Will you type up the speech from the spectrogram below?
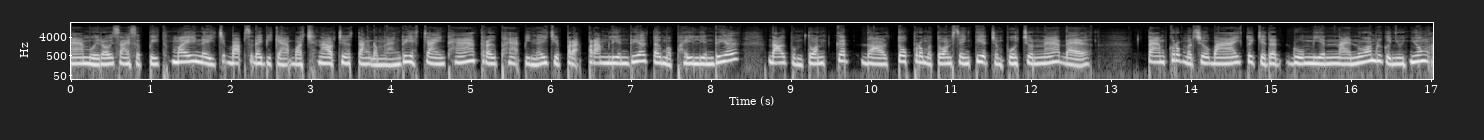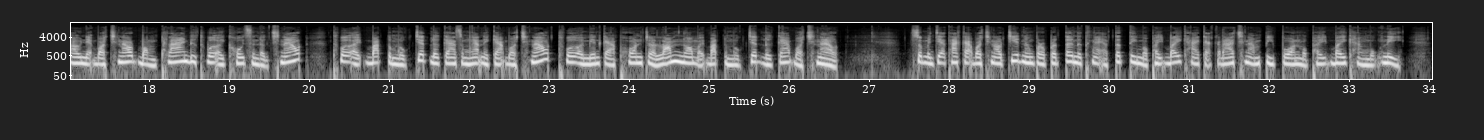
142ថ្មីនៃច្បាប់ស្ដីពីការបោះឆ្នោតជ្រើសតាំងតំណាងរាស្ត្រចែងថាត្រូវផាកពិន័យជាប្រាក់5លានរៀលទៅ20លានរៀលដោយពុំទាន់គិតដល់ទោសប្រមទ័នផ្សេងទៀតចំពោះជនណាដែល តាមគ្រប់មធ្យោបាយទុច្ចរិតរួមមានណែនាំឬក៏ញុះញង់ឲ្យអ្នកបោះឆ្នោតបំផ្លាញឬធ្វើឲ្យខូចសន្លឹកឆ្នោតធ្វើឲ្យបាត់ទំនុកចិត្តលើការសម្ងាត់នៃការបោះឆ្នោតធ្វើឲ្យមានការភ័ន្តច្រឡំនាំឲ្យបាត់ទំនុកចិត្តលើការបោះឆ្នោត សូមបញ្ជាក់ថាការបោះឆ្នោតជាតិនឹងប្រព្រឹត្តទៅនៅថ្ងៃអាទិត្យទី23ខែកក្កដាឆ្នាំ2023ខាងមុខនេះ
